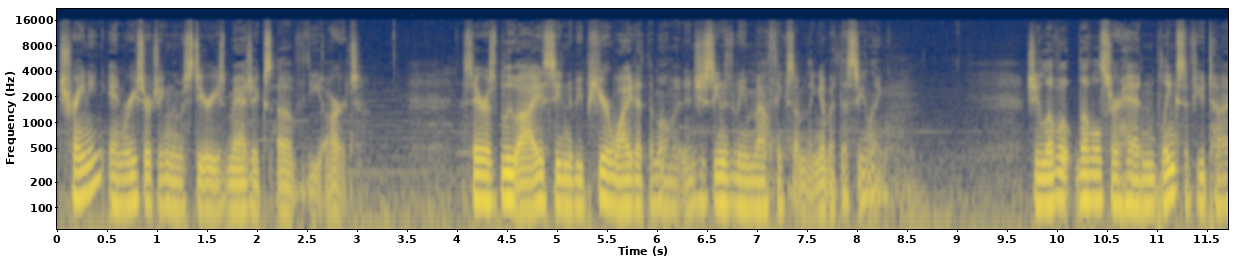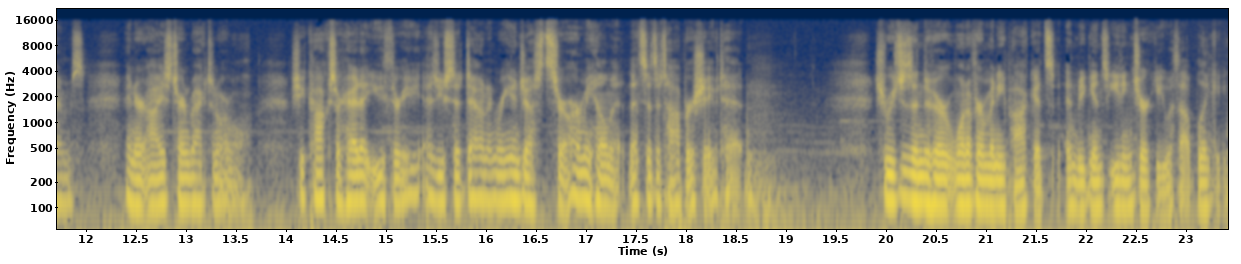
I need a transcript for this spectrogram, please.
training and researching the mysterious magics of the art. Sarah's blue eyes seem to be pure white at the moment, and she seems to be mouthing something up at the ceiling. She level- levels her head and blinks a few times, and her eyes turn back to normal. She cocks her head at you three as you sit down and readjusts her army helmet that sits atop her shaved head. She reaches into her one of her many pockets and begins eating jerky without blinking.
